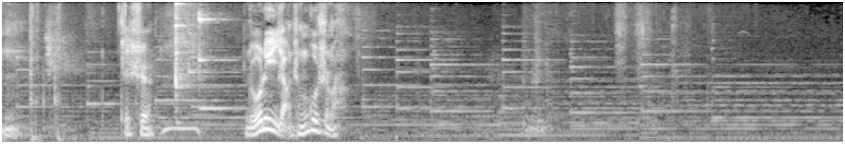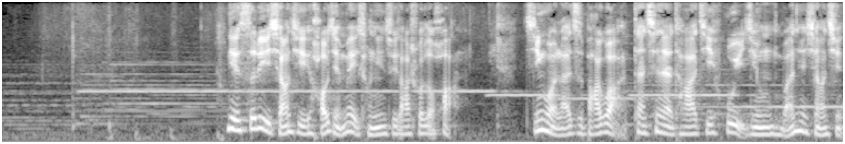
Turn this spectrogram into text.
嗯，这是萝莉养成故事嘛？聂斯利想起好姐妹曾经对他说的话。尽管来自八卦，但现在他几乎已经完全相信，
